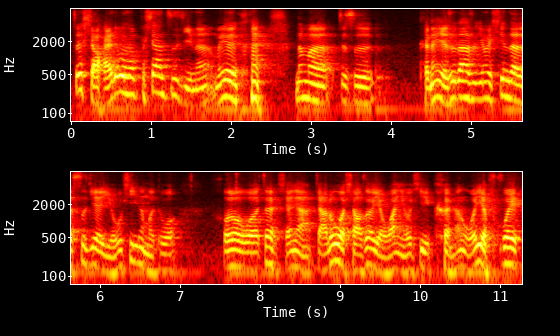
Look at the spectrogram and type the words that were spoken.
这小孩子为什么不像自己呢？没有，那么就是可能也是，但是因为现在的世界游戏那么多，或者我再想想，假如我小时候也玩游戏，可能我也不会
